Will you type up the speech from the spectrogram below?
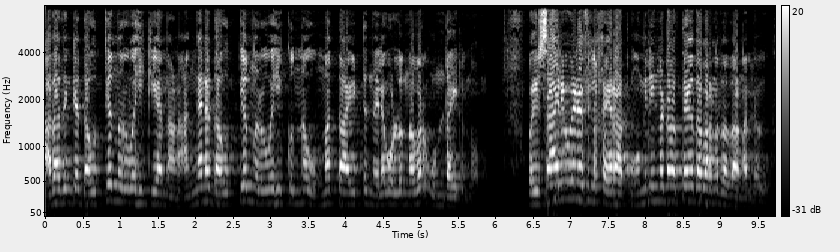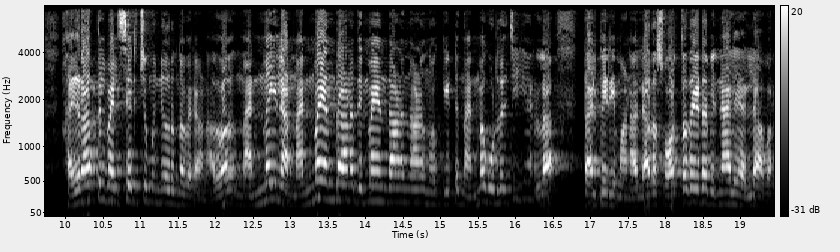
അത് അതിന്റെ ദൗത്യം നിർവഹിക്കുക എന്നാണ്. അങ്ങനെ ദൗത്യം നിർവഹിക്കുന്ന ഉമ്മത്തായിട്ട് നിലകൊള്ളുന്നവർ ഉണ്ടായിരുന്നു. വൈസാരിവിന ഫിൽ ഖൈറാത്ത്. മോമിനിങ്ങളുടെ പ്രത്യേകത പറഞ്ഞത് അതാണല്ലോ ഖൈറാത്തിൽ മത്സരിച്ച് മുന്നേറുന്നവരാണ്. അഥവാ നന്മയിലാണ്. നന്മ എന്താണ്? തിന്മ എന്താണെന്നാണ് നോക്കിയിട്ട് നന്മ കൂടുതൽ ചെയ്യാനുള്ള താല്പര്യമാണ്. അല്ലാതെ സ്വാർത്ഥതയുടെ പിന്നാലെയല്ല അവർ.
